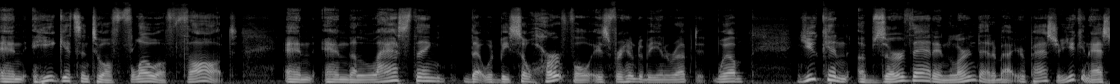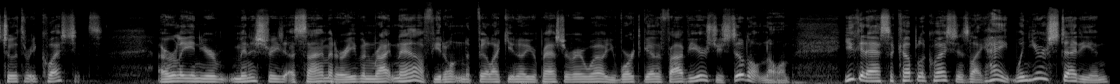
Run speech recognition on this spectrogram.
And he gets into a flow of thought and and the last thing that would be so hurtful is for him to be interrupted. Well you can observe that and learn that about your pastor. You can ask two or three questions early in your ministry assignment or even right now if you don't feel like you know your pastor very well. You've worked together five years. You still don't know him. You could ask a couple of questions like hey when you're studying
